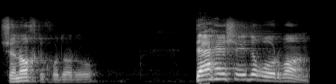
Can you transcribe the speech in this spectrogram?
شناخت خدا رو. ده عید قربان.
